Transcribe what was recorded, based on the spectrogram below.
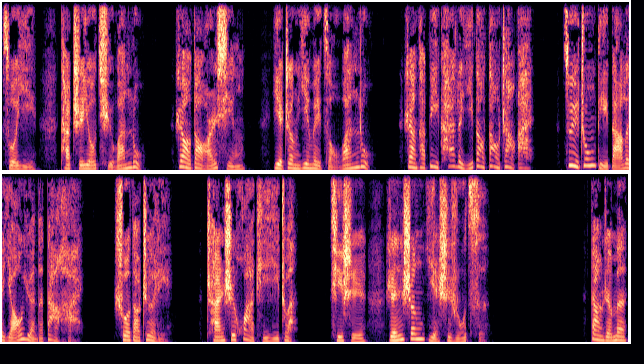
所以他只有取弯路，绕道而行。也正因为走弯路，让他避开了一道道障碍，最终抵达了遥远的大海。说到这里，禅师话题一转，其实人生也是如此。当人们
